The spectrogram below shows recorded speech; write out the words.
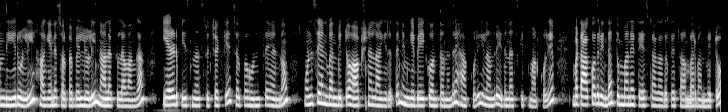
ಒಂದು ಈರುಳ್ಳಿ ಹಾಗೆಯೇ ಸ್ವಲ್ಪ ಬೆಳ್ಳುಳ್ಳಿ, ನಾಲ್ಕು ಲವಂಗ, ಎರಡು ಪೀಸ್ನಷ್ಟು ಚಕ್ಕೆ, ಸ್ವಲ್ಪ ಹುಣಸೆ ಹಣ್ಣು. ಹುಣಸೆ ಹಣ್ಣು ಬಂದುಬಿಟ್ಟು ಆಪ್ಷನಲ್ ಆಗಿರುತ್ತೆ. ನಿಮಗೆ ಬೇಕು ಅಂತಂದರೆ ಹಾಕ್ಕೊಳ್ಳಿ, ಇಲ್ಲಾಂದರೆ ಇದನ್ನು ಸ್ಕಿಪ್ ಮಾಡ್ಕೊಳ್ಳಿ. ಬಟ್ ಹಾಕೋದ್ರಿಂದ ತುಂಬಾ ಟೇಸ್ಟ್ ಆಗುತ್ತೆ ಸಾಂಬಾರು ಬಂದುಬಿಟ್ಟು.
